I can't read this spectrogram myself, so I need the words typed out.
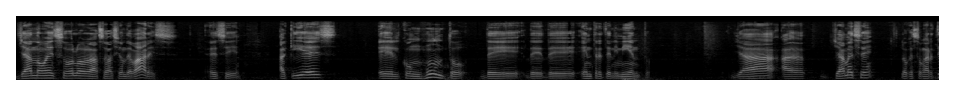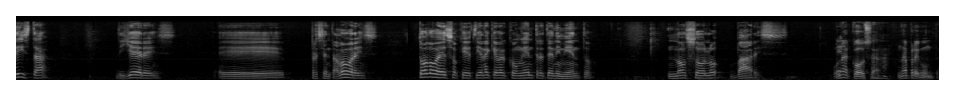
ya no es solo la Asociación de Bares, es decir, aquí es el conjunto de entretenimiento ya ah, llámese lo que son artistas, DJs, eh, presentadores, todo eso que tiene que ver con entretenimiento, no solo bares. Una cosa, una pregunta.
